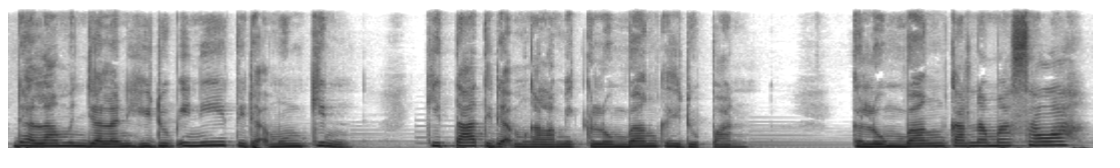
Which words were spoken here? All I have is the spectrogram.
Dalam menjalani hidup ini tidak mungkin kita tidak mengalami gelombang kehidupan. Gelombang karena masalah,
